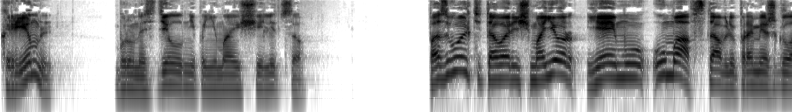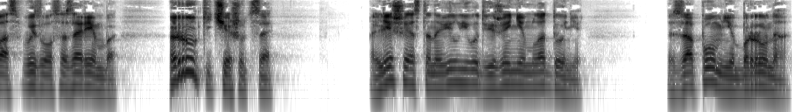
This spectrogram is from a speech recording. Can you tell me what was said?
Кремль?» Бруно сделал непонимающее лицо. «Позвольте, товарищ майор, я ему ума вставлю промеж глаз», — вызвался Заремба. «Руки чешутся». Леший остановил его движением ладони — Запомни, Бруно,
